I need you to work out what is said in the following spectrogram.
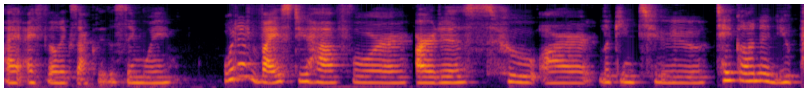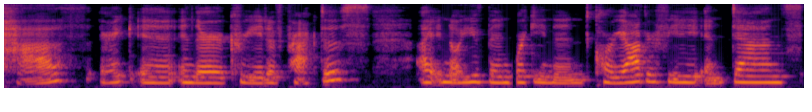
I, I feel exactly the same way. What advice do you have for artists who are looking to take on a new path, right, in, in their creative practice? I know you've been working in choreography and dance,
